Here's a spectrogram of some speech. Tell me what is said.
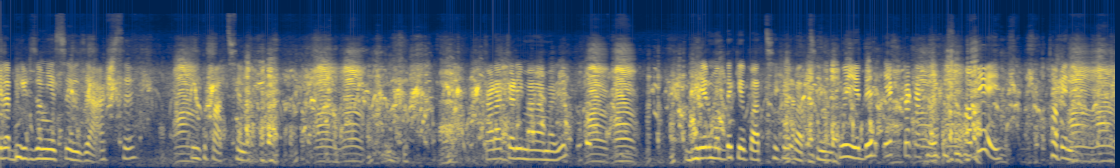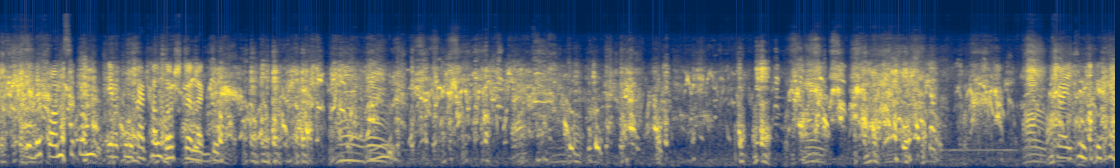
এরা ভিড় জমিয়েছে যে আসছে, কিন্তু পাচ্ছে না। কাড়াকাড়ি মারামারি। ভিড়ের মধ্যে কেউ পাচ্ছে কেউ পাচ্ছে না। তো এদের একটা কাঁঠাল কিছু হবে? হবে না। এদের কমসে কম এরকম কাঁঠাল দশটা লাগবে। এখান থেকে খা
